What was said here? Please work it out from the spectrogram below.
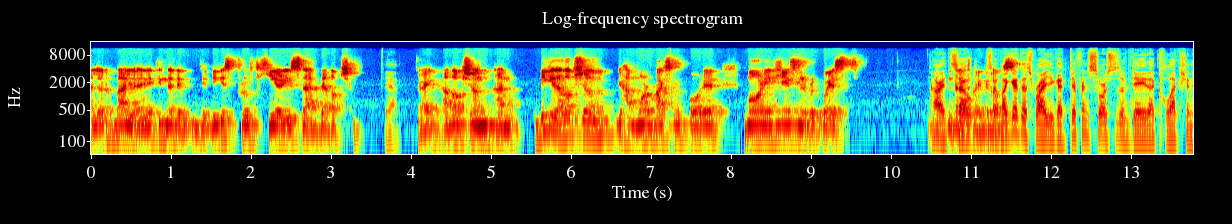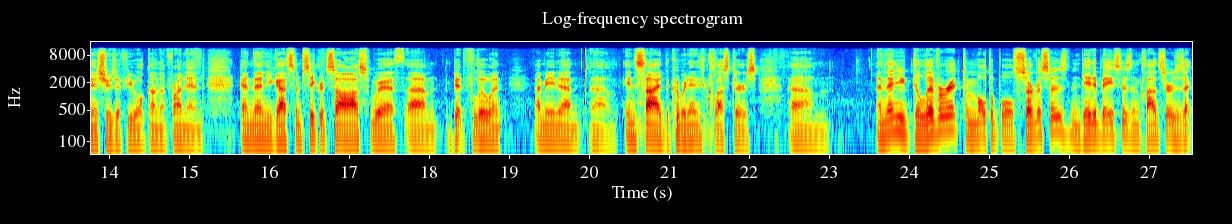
a lot of value. And I think that the, the biggest proof here is that the adoption. Yeah. Right. Adoption and bigger adoption, you have more bugs reported, more enhancement requests, all right, so, so if I get this right, you got different sources of data, collection issues, if you will, on the front end. And then you got some secret sauce with um, Bitfluent, I mean, um, um, inside the Kubernetes clusters. Um, and then you deliver it to multiple services and databases and cloud services. Is that,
